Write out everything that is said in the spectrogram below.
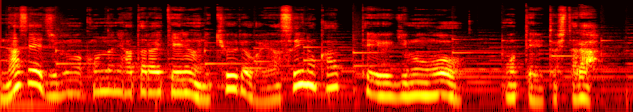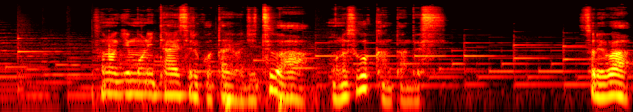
なぜ自分はこんなに働いているのに給料が安いのかっていう疑問を持っているとしたら、その疑問に対する答えは実はものすごく簡単です。それは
